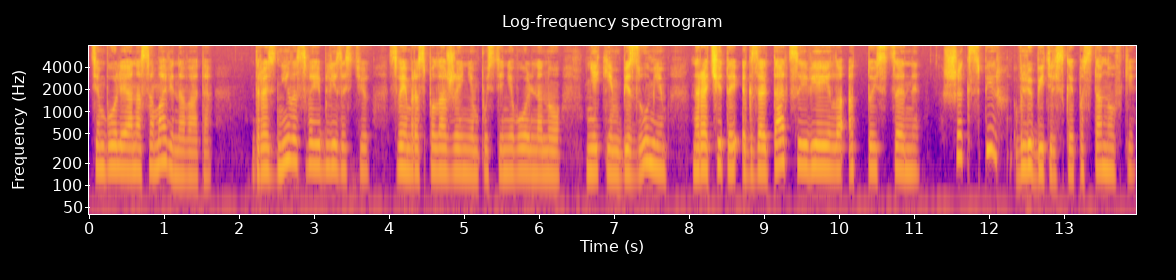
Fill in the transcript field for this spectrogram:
тем более она сама виновата. Дразнила своей близостью, своим расположением, пусть и невольно, но неким безумием, нарочитой экзальтацией веяла от той сцены — Шекспир в любительской постановке.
